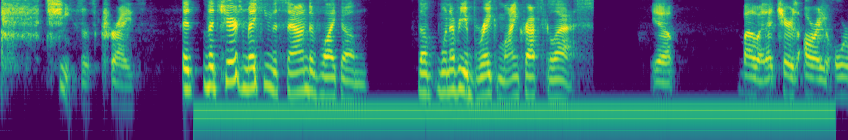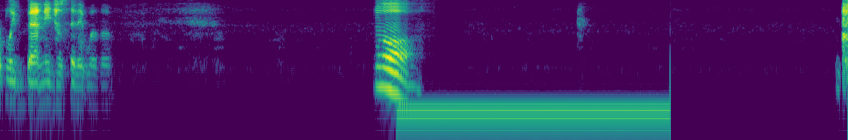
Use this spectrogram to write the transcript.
Jesus Christ. it the chair's making the sound of like um the whenever you break Minecraft glass. Yep. By the way, that chair's already horribly bent and he just hit it with it. Oh.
